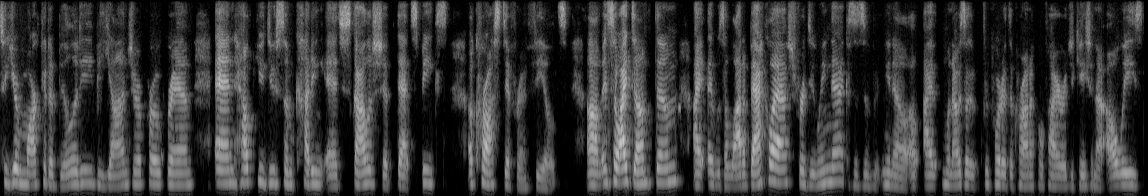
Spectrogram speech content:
to your marketability beyond your program, and help you do some cutting edge scholarship that speaks across different fields. Um, and so I dumped them. I it was a lot of backlash for doing that because it's a you know I when I was a reporter at the Chronicle of Higher Education, I always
